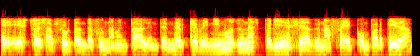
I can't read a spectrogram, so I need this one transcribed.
eh, esto es absolutamente fundamental entender que venimos de una experiencia de una fe compartida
